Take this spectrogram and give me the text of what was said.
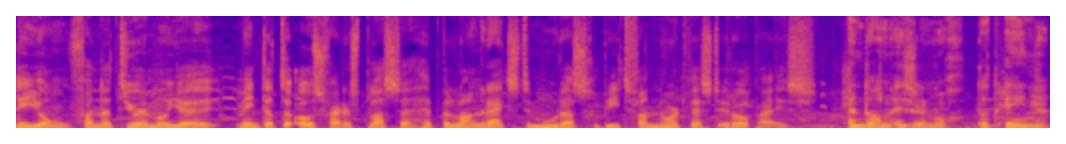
de Jong van Natuur en Milieu meent dat de Oostvaardersplassen het belangrijkste moerasgebied van Noordwest-Europa is. En dan is er nog dat ene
